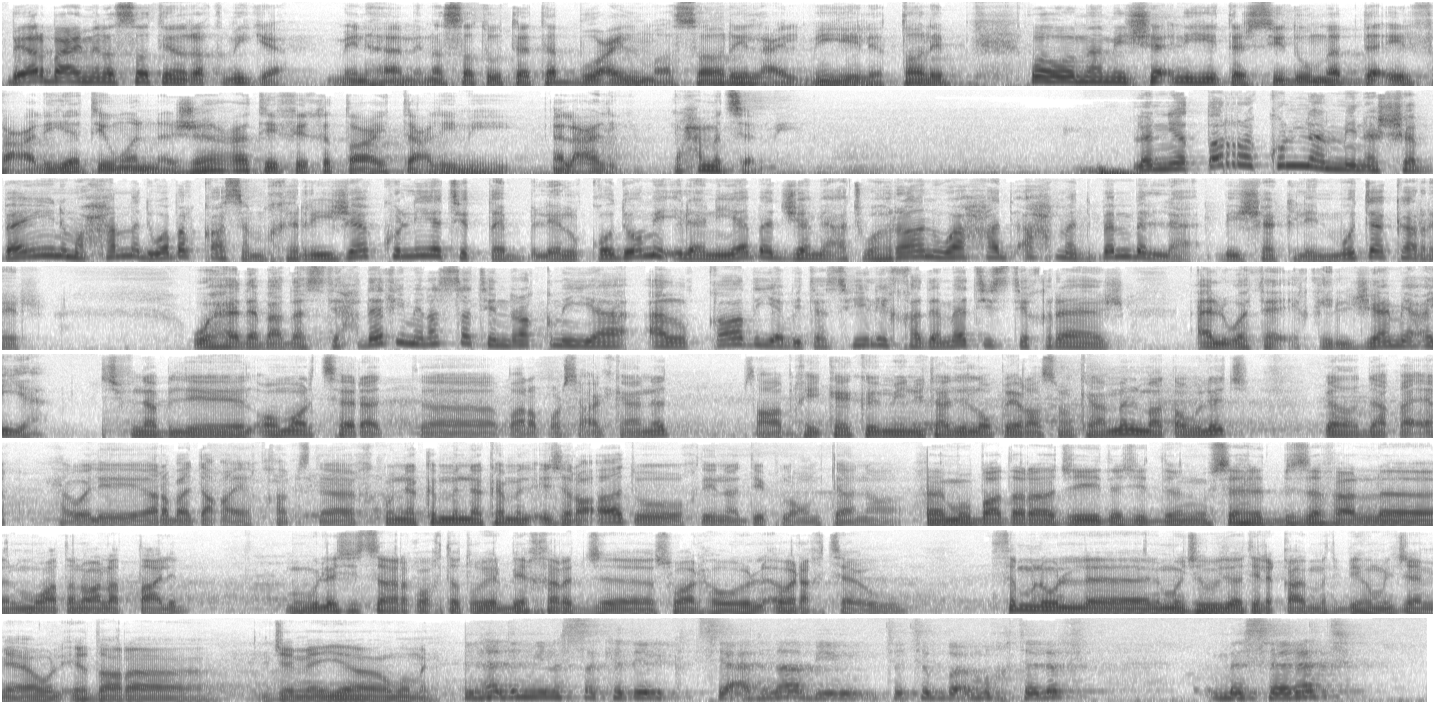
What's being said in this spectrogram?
بأربع منصات رقمية منها منصة تتبع المسار العلمي للطالب وهو ما من شأنه تجسيد مبدأ الفعالية والنجاعة في قطاع التعليم العالي. محمد سلمي. لن يضطر كل من الشابين محمد وبالقاسم خريجا كلية الطب للقدوم إلى نيابة جامعة وهران واحد أحمد بن بلا بشكل متكرر. وهذا بعد استحداث منصة رقمية القاضية بتسهيل خدمات استخراج الوثائق الجامعية. شفنا باللي الأمور تسارعت par rapport شحال كانت. ça fait quelques minutes هذه l'opération كامل ما طولتش بضع دقائق حوالي أربع دقائق خمس دقائق. كنا كملنا كامل الاجراءات وخدينا الدبلوم تاعنا. مبادرة جيدة جدا وسهلت بزاف على المواطن وعلى الطالب. ما ولاش يستغرق وقت طويل بيخرج صوالحه والأوراق تاعو. ثمنوا المجهودات اللي قامت بهم الجامعة والإدارة الجامعية عموما. هذه المنصة كذلك تساعدنا بتتبع مختلف مسارات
